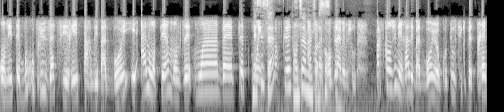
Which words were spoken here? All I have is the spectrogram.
on était beaucoup plus attiré par des bad boys et à long terme, on se disait, moi, ben, peut-être Mais moins. c'est ça. Parce que, On dit la même Ah, bon, chose. on dit la même chose. Parce qu'en général, les bad boys ont un côté aussi qui peut être très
